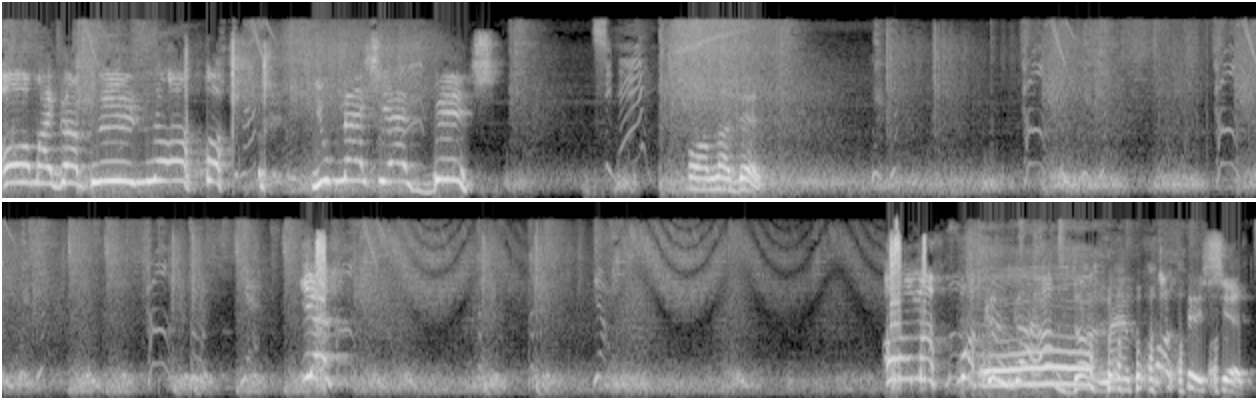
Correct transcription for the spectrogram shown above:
Oh my god, please, no! You mashy ass bitch! Oh, I'm not dead. Fucking god, I'm done, man. Fuck this shit.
